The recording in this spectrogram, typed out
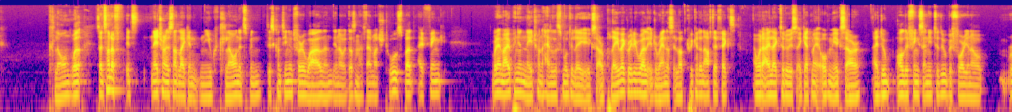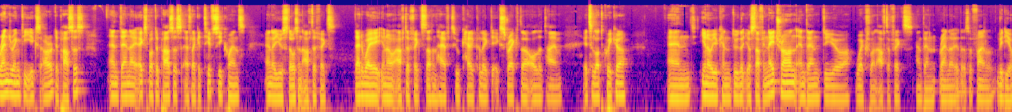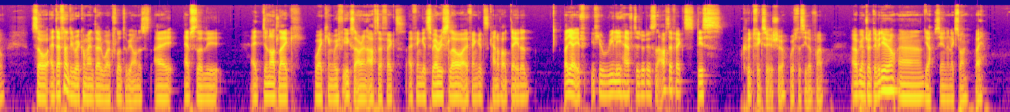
clone. Well, so it's not a, it's, Natron is not like a Nuke clone. It's been discontinued for a while and, you know, it doesn't have that much tools, but I think but in my opinion, Natron handles multi-layer EXR playback really well. It renders a lot quicker than After Effects. And what I like to do is I get my OpenEXR. I do all the things I need to do before, you know, rendering the EXR, the passes. And then I export the passes as like a TIFF sequence and I use those in After Effects. That way, you know, After Effects doesn't have to calculate the extractor all the time. It's a lot quicker and you know you can do that your stuff in Natron and then do your workflow in After Effects and then render it as a final video. So I definitely recommend that workflow to be honest. I absolutely I do not like working with EXR and After Effects. I think it's very slow. I think it's kind of outdated. But yeah, if if you really have to do this in After Effects, this could fix your issue with the ZDepth map. I hope you enjoyed the video and yeah, see you in the next one. Bye.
